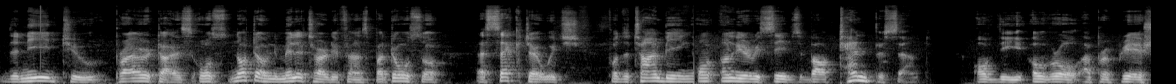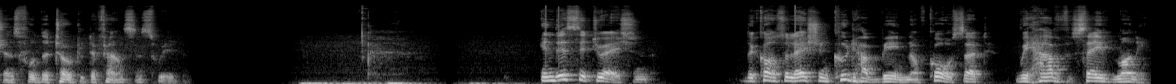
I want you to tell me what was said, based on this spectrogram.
the need to prioritize also not only military defense but also a sector which for the time being only receives about 10% of the overall appropriations for the total defense in Sweden. In this situation, the consolation could have been, of course, that we have saved money.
